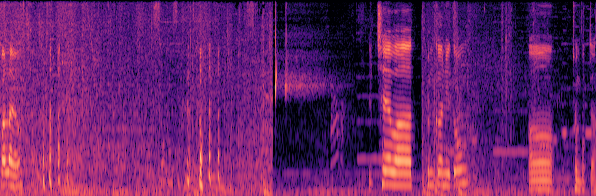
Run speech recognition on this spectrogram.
빨라요. 유체와 순간이동 어 정복자.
